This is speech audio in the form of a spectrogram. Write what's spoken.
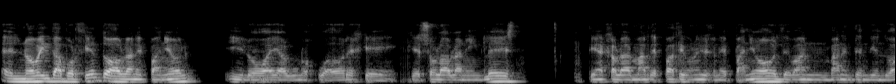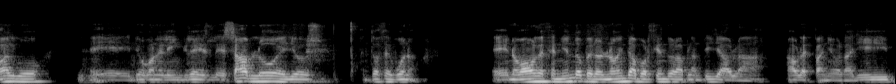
El 90% hablan español y luego hay algunos jugadores que, solo hablan inglés. Tienes que hablar más despacio con ellos en español, te van, van entendiendo algo. Eh, yo con el inglés les hablo, ellos. Entonces, bueno, eh, nos vamos defendiendo, pero el 90% de la plantilla habla, habla español. Allí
